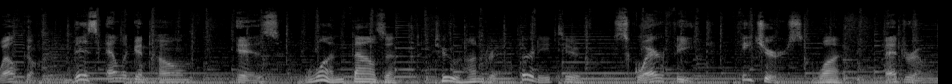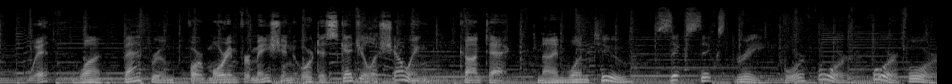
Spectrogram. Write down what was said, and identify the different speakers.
Speaker 1: Welcome. This elegant home is
Speaker 2: 1,232
Speaker 1: square feet. Features
Speaker 2: 1.
Speaker 1: bedroom with
Speaker 2: 1 bathroom
Speaker 1: For more information or to schedule a showing, contact
Speaker 2: 912 663 4444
